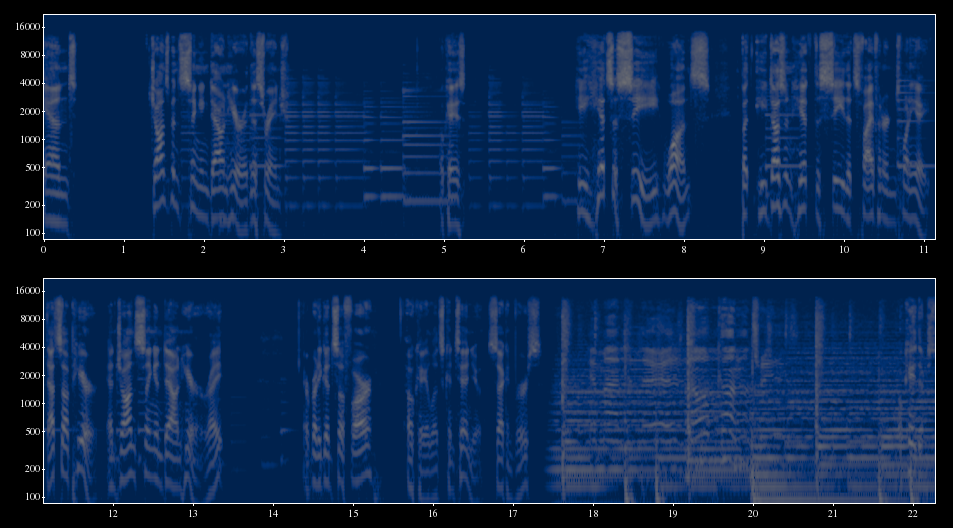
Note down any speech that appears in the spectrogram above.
And John's been singing down here at this range. Okay, he hits a C once, but he doesn't hit the C that's 528. That's up here. And John's singing down here, right? Everybody good so far? Okay, let's continue. Second verse. No. Okay, there's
